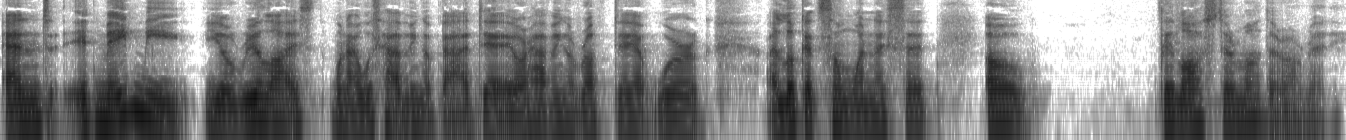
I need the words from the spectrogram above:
And it made me, you know, realize when I was having a bad day or having a rough day at work, I look at someone and I said, Oh, they lost their mother already.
